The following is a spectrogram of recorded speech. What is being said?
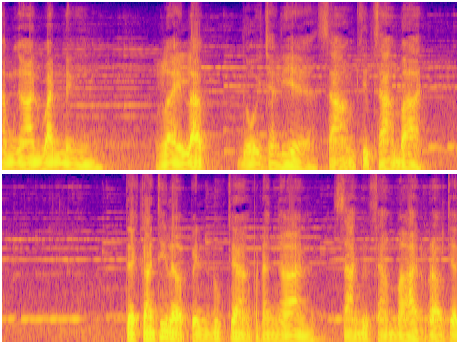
ทำงานวันหนึ่งรายรับโดยเฉลี่ย 33 บาท แต่การที่เราเป็นลูกจ้างพนักงาน 33 บาทเราจะ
